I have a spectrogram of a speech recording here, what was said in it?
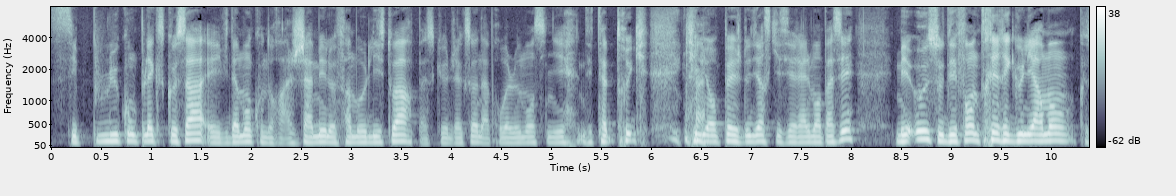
c'est plus complexe que ça, et évidemment qu'on n'aura jamais le fin mot de l'histoire, parce que Jackson a probablement signé des tas de trucs qui lui empêchent de dire ce qui s'est réellement passé. Mais eux se défendent très régulièrement que,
